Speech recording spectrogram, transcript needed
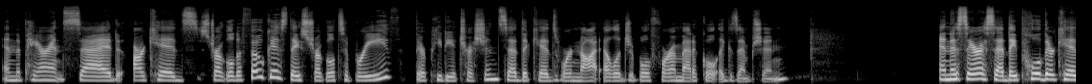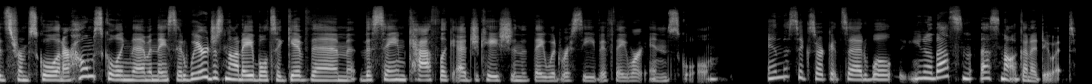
And the parents said, Our kids struggle to focus, they struggle to breathe. Their pediatrician said the kids were not eligible for a medical exemption. And as Sarah said, they pulled their kids from school and are homeschooling them, and they said, We're just not able to give them the same Catholic education that they would receive if they were in school. And the Sixth Circuit said, Well, you know, that's, that's not going to do it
